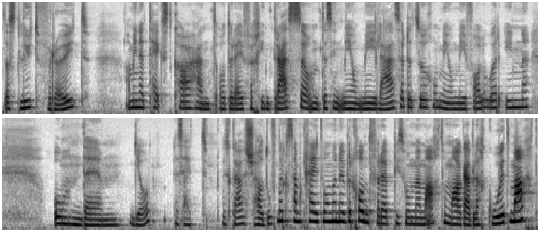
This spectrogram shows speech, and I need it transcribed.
dass die Leute Freude an meinen Text hatten oder einfach Interesse. Und da sind mehr und mehr Leser dazugekommen, mehr und mehr FollowerInnen. Und ähm, ja, es, hat, es ist halt Aufmerksamkeit, die man bekommt für etwas, was man macht und man angeblich gut macht.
